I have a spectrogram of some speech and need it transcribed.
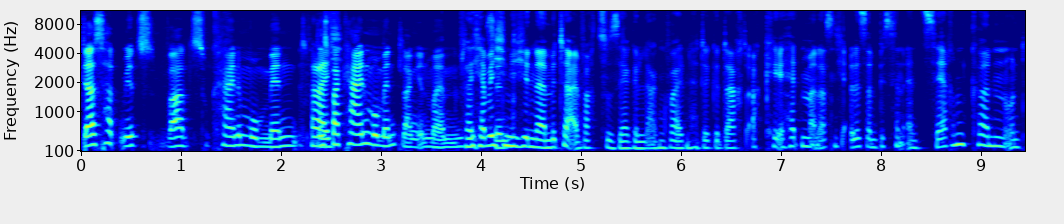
das hat mir zu, war zu keinem Moment, das Vielleicht- war keinen Moment lang in meinem Vielleicht habe ich mich in der Mitte einfach zu sehr gelangweilt und hätte gedacht, okay, hätten wir das nicht alles ein bisschen entzerren können und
